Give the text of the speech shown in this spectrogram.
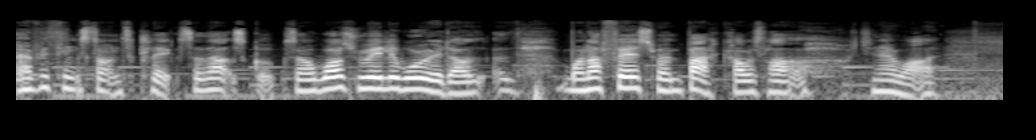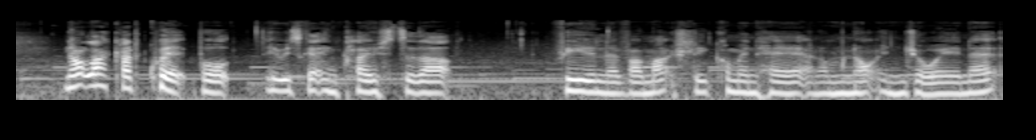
everything's starting to click, so that's good. Because I was really worried. I, when I first went back, I was like, oh, do you know what? Not like I'd quit, but it was getting close to that feeling of I'm actually coming here and I'm not enjoying it.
